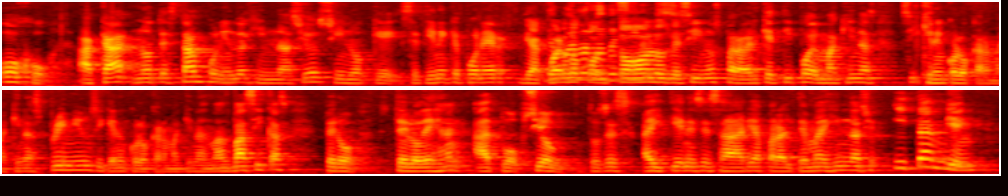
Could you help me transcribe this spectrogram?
Ojo, acá no te están poniendo el gimnasio, sino que se tiene que poner de acuerdo, con todos los vecinos para ver qué tipo de máquinas, si quieren colocar máquinas premium, si quieren colocar máquinas más básicas, pero te lo dejan a tu opción. Entonces ahí tienes esa área para el tema de gimnasio y también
